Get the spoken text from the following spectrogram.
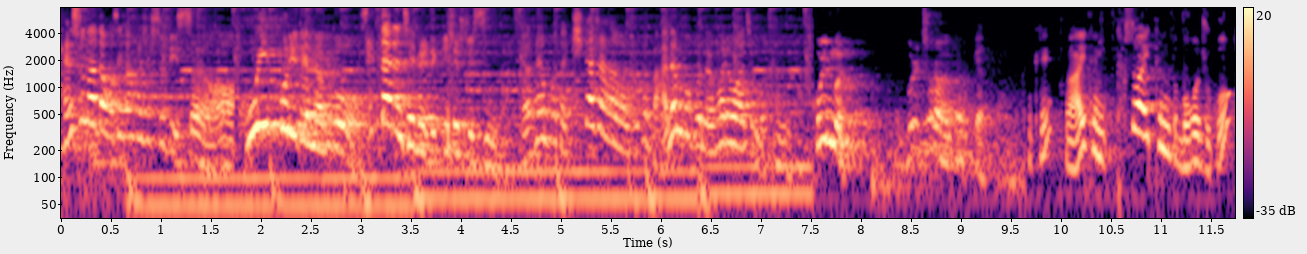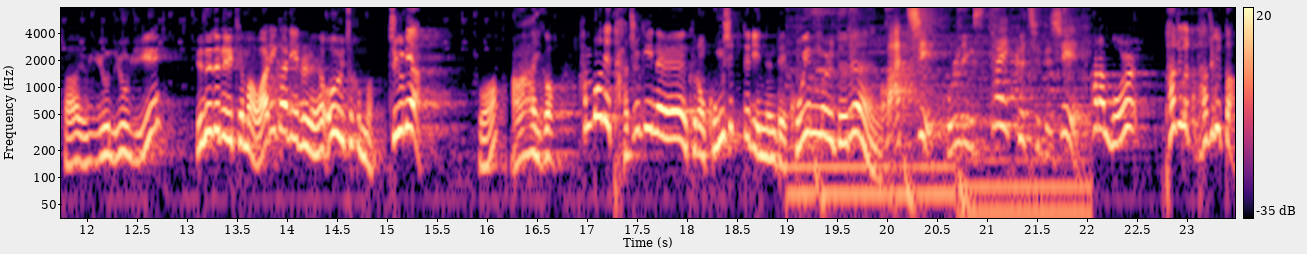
단순하다고 생각하실 수도 있어요. 고인물이 되면 또 색다른 재미를 느끼실 수 있습니다. 제가 생각보다 키가 작아가지고 많은 부분을 활용하지 못합니다. 고인물. 물처럼 해볼게. 오케이. 아이템 특수 아이템도 먹어주고. 자 여기 요, 여기 얘네들이 이렇게 막 와리가리를 해요. 어이 잠깐만. 지금이야. 좋아. 아 이거 한 번에 다 죽이는 그런 공식들이 있는데 고인물들은 마치 볼링 스트라이크 치듯이 파란 볼다 죽였다 다 죽였다.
